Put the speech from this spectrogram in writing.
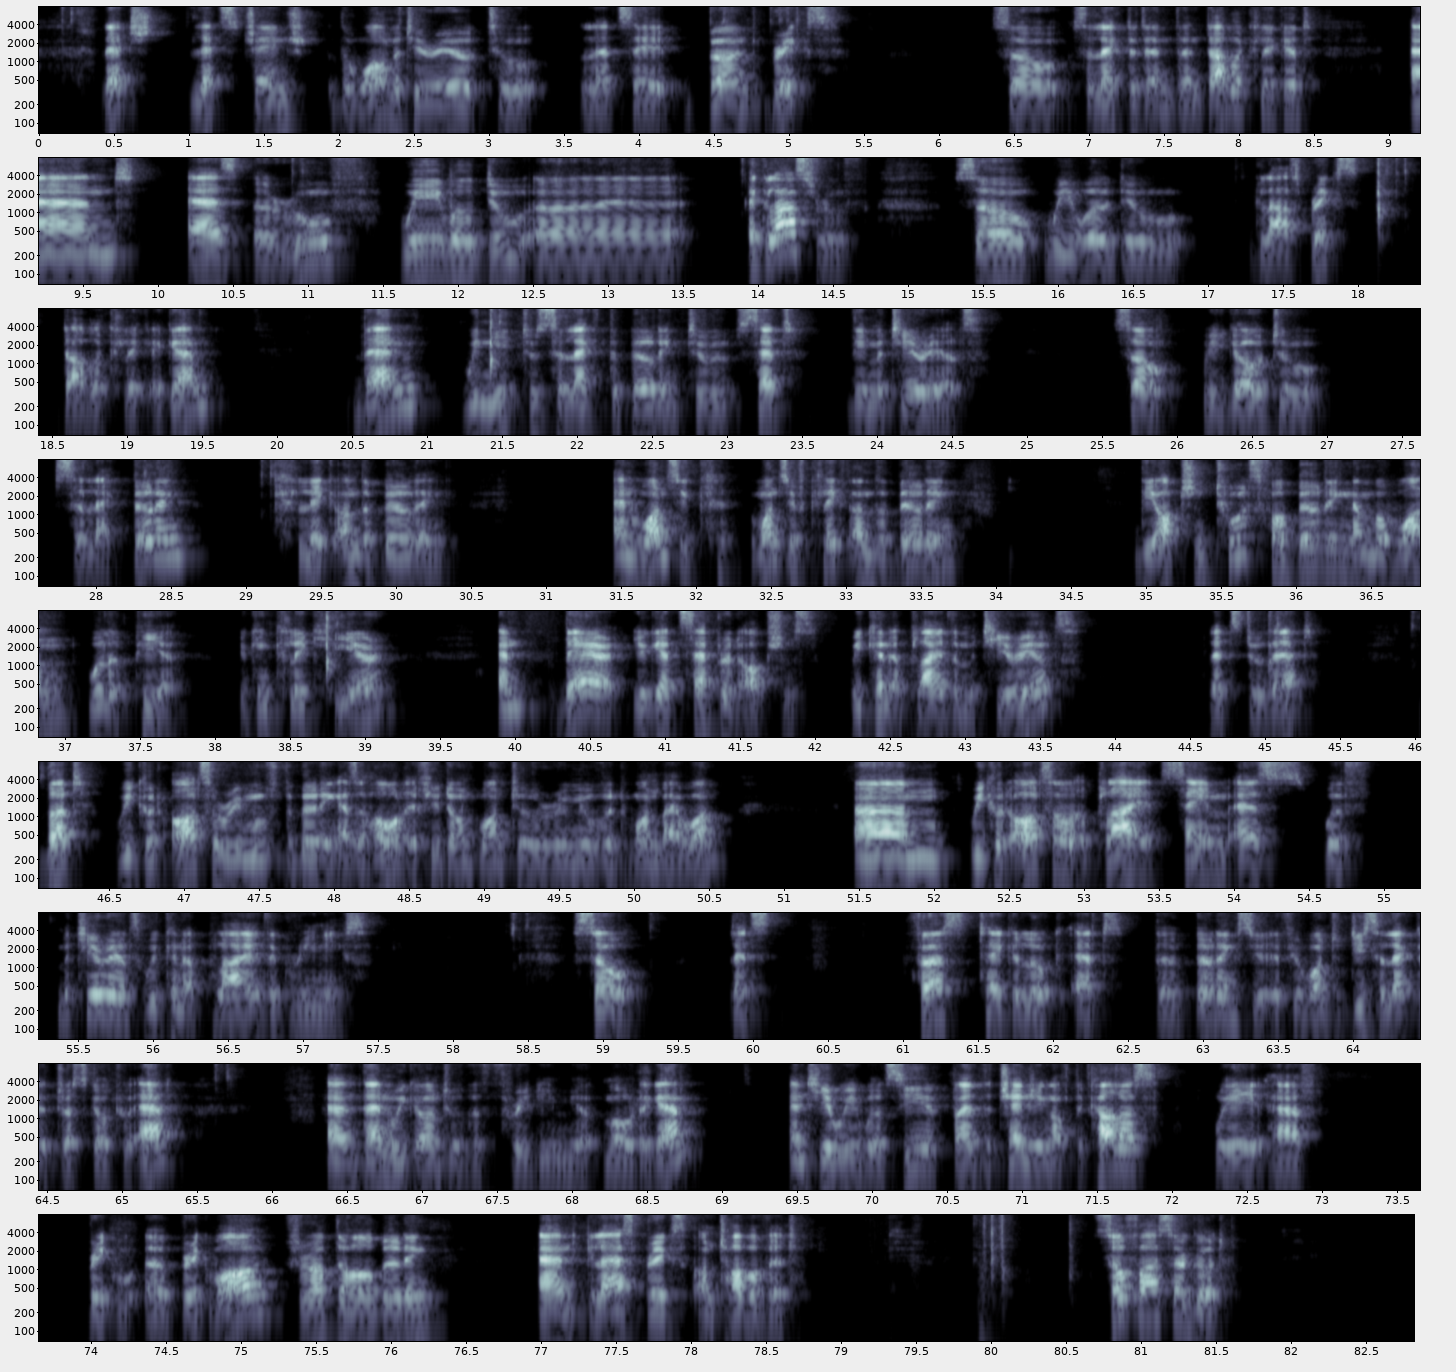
Let's, let's change the wall material to, let's say, burnt bricks. So select it and then double click it. And as a roof, we will do a, a glass roof. So we will do glass bricks, double click again. Then we need to select the building to set the materials. So we go to select building, click on the building. And once, you, once you've clicked on the building, the option tools for building number one will appear. You can click here and there you get separate options. We can apply the materials. Let's do that. But we could also remove the building as a whole if you don't want to remove it one by one. Um, we could also apply, same as with materials, we can apply the greenings. So let's first take a look at the buildings. If you want to deselect it, just go to add. And then we go into the 3D mode again. And here we will see by the changing of the colors, we have brick, uh, brick wall throughout the whole building and glass bricks on top of it. So far, so good.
